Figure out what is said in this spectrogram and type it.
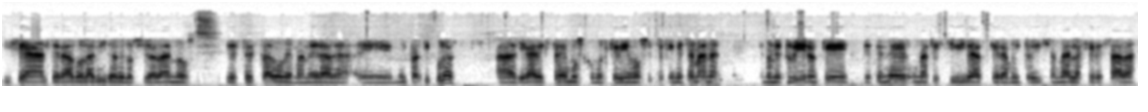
y se ha alterado la vida de los ciudadanos de este estado de manera eh, muy particular, a llegar a extremos como el que vimos este fin de semana, en donde tuvieron que detener una festividad que era muy tradicional, la jerezada,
